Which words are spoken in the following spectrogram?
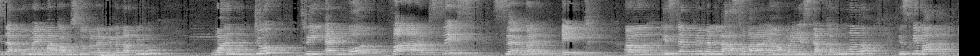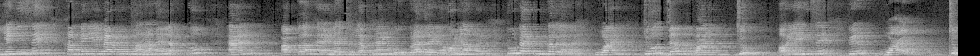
स्टेप को मैं एक बार काउंट्स के ऊपर करके बताती हूँ। One two three and four five six seven eight इस स्टेप में पहले लास्ट हमारा यहाँ पर ये स्टेप खत्म हुआ था। इसके बाद यहीं से हमने ये पैर को उठाना है लेफ़्ट को एंड आपका हैंड जो लेफ़्ट हैंड वो ऊपर आ जाएगा और यहाँ पर टू टाइम ठुमका लगाना है। वन टू जब वन टू और यहीं से फिर वन टू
